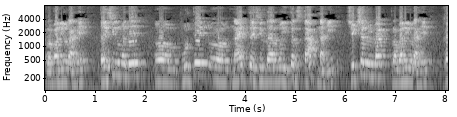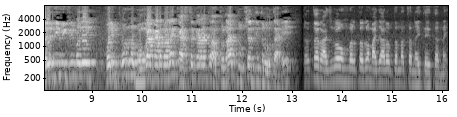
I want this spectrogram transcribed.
प्रभारीवर आहे. तहसीलमध्ये पुरते नायब तहसीलदार व इतर स्टाफ नाही शिक्षण विभाग प्रभारीवर आहे. खरेदी विक्रीमध्ये परिपूर्ण भोंगा कारभार आहे कास्तकाराचं अतोनात नुकसान तिथं होत आहे. खरं तर राजभाऊ उंबरकरनं माझ्या आरोपतांनाचा नाही तर नाही.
